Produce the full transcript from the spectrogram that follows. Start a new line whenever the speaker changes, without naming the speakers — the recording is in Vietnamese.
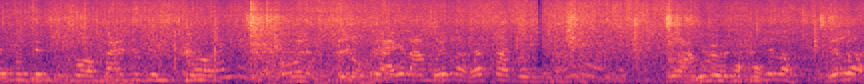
30 cân chuồng, 30 cân chuồng. Cái làm mới là hết cả rồi. Làm mới là, biết là.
